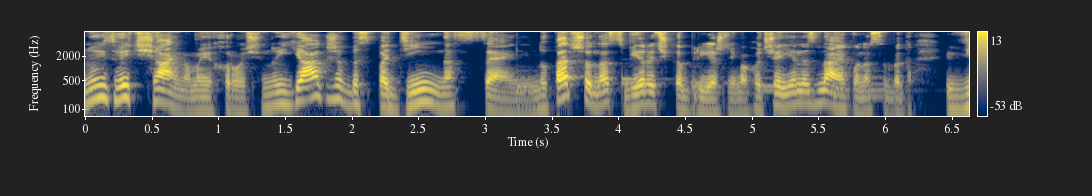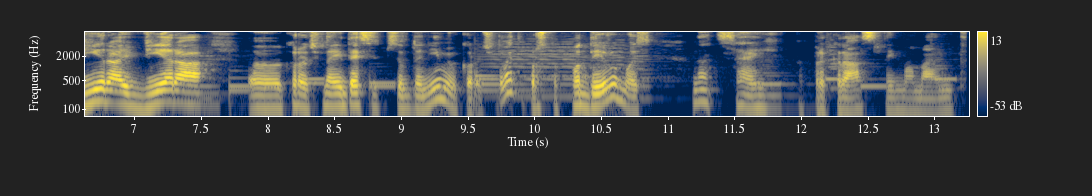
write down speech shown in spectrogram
Ну і звичайно, мої хороші, ну як же без падінь на сцені? Ну, перше, у нас Вірочка Брежнєва, хоча я не знаю, як вона себе. Віра, Віра. Е, коротше, в неї 10 псевдонімів. Коротше, давайте просто подивимось на цей прекрасний момент.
